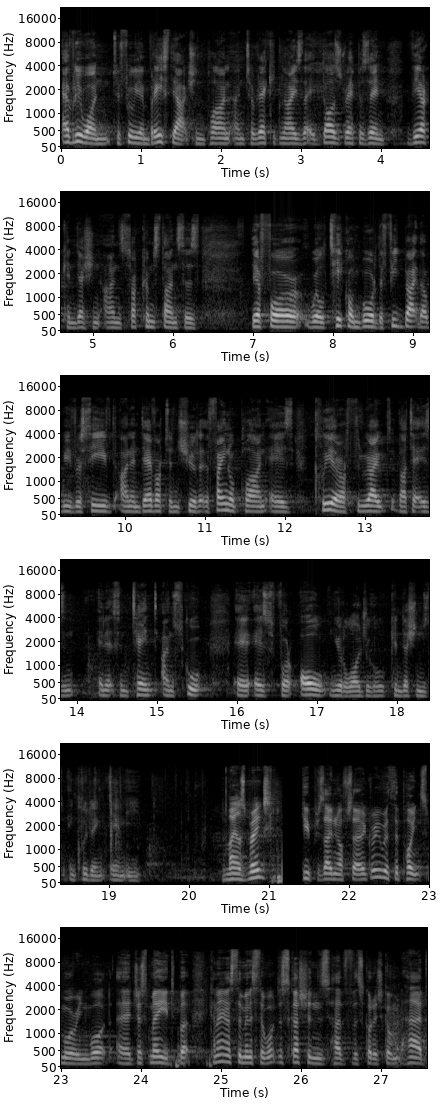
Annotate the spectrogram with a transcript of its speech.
everyone to fully embrace the action plan and to recognise that it does represent their condition and circumstances. Therefore, we'll take on board the feedback that we've received and endeavour to ensure that the final plan is clear throughout that it isn't in its intent and scope uh, is for all neurological conditions, including ME. Miles Briggs. Thank you, President Officer. I agree with the points Maureen Watt uh, just made, but can I ask the Minister what discussions have the Scottish Government had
